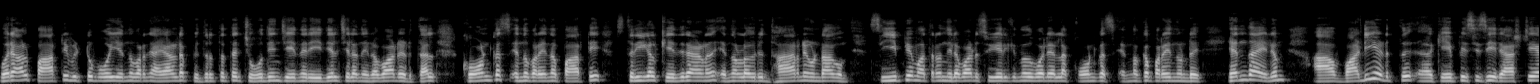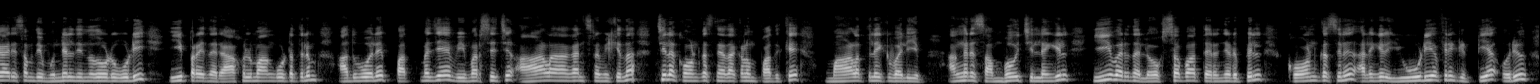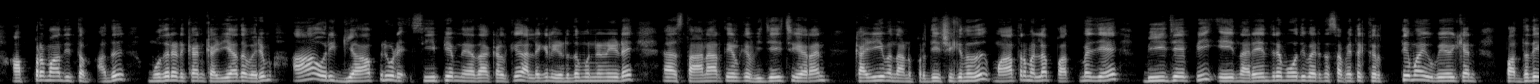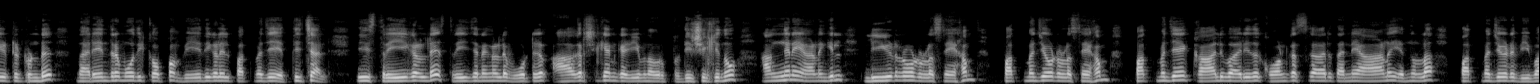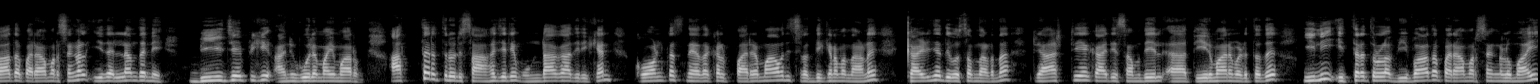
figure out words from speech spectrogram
ഒരാൾ പാർട്ടി വിട്ടുപോയി എന്ന് പറഞ്ഞ് അയാളുടെ പിതൃത്വത്തെ ചോദ്യം ചെയ്യുന്ന രീതിയിൽ ചില നിലപാടെടുത്താൽ കോൺഗ്രസ് എന്ന് പറയുന്ന പാർട്ടി സ്ത്രീകൾക്കെതിരാണ് എന്നുള്ള ഒരു ധാരണ ഉണ്ടാകും. സി പി എം അത്തരം നിലപാട് സ്വീകരിക്കുന്നത് പോലെയല്ല കോൺഗ്രസ് എന്നൊക്കെ പറയുന്നുണ്ട്. എന്തായാലും ആ വടിയെടുത്ത് കെ പി സി സി രാഷ്ട്രീയകാര്യ സമിതി മുന്നിൽ നിന്നതോടുകൂടി ഈ പറയുന്ന രാഹുൽ മാങ്കൂട്ടത്തിലും അതുപോലെ പത്മജയെ വിമർശിച്ച് ആളാകാൻ ശ്രമിക്കുന്ന ചില കോൺഗ്രസ് നേതാക്കളും പതുക്കെ മാളത്തിലേക്ക് വലിയും. അങ്ങനെ സംഭവിച്ചില്ലെങ്കിൽ ഈ വരുന്ന ലോക്സഭാ തെരഞ്ഞെടുപ്പിൽ കോൺഗ്രസിന് അല്ലെങ്കിൽ യു ഡി എഫിന് കിട്ടിയ ഒരു അപ്രമാദിത്വം. അത് മുതലെടുക്കാൻ കഴിയാതെ വരും. ആ ഒരു ഗ്യാപ്പിലൂടെ സി നേതാക്കൾക്ക് അല്ലെങ്കിൽ ഇടതുമുന്നണിയുടെ സ്ഥാനാർത്ഥികൾക്ക് വിജയിച്ചു കയറാൻ കഴിയുമെന്നാണ് പ്രതീക്ഷിക്കുന്നത്. മാത്രമല്ല പത്മജയെ ബി ജെ പി ഈ നരേന്ദ്രമോദി വരുന്ന സമയത്ത് കൃത്യമായി ഉപയോഗിക്കാൻ പദ്ധതിയിട്ടിട്ടുണ്ട്. നരേന്ദ്രമോദിക്കൊപ്പം വേദികളിൽ പത്മജയെ എത്തിച്ചാൽ ഈ സ്ത്രീകളുടെ സ്ത്രീജനങ്ങളുടെ വോട്ടുകൾ ആകർഷിക്കാൻ കഴിയുമെന്ന് അവർ പ്രതീക്ഷിക്കുന്നു. അങ്ങനെയാണെങ്കിൽ ലീഡറോടുള്ള സ്നേഹം പത്മജയോടുള്ള സ്നേഹം പത്മജയെ കാലുവാരിയത് കോൺഗ്രസ്സുകാർ തന്നെയാണ് എന്നുള്ള പത്മജയുടെ വിവാദ പരാമർശങ്ങൾ ഇതെല്ലാം തന്നെ ബി ജെ പിക്ക് അനുകൂലമായി മാറും. അത്തരത്തിലൊരു സാഹചര്യം ഉണ്ടാകാതിരിക്കാൻ കോൺഗ്രസ് നേതാക്കൾ പരമാവധി ശ്രദ്ധിക്കണമെന്നാണ് കഴിഞ്ഞ ദിവസം നടന്ന രാഷ്ട്രീയ കാര്യ സമിതിയിൽ തീരുമാനമെടുത്തത്. ഇനി ഇത്തരത്തിലുള്ള വിവാദ പരാമർശങ്ങളുമായി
